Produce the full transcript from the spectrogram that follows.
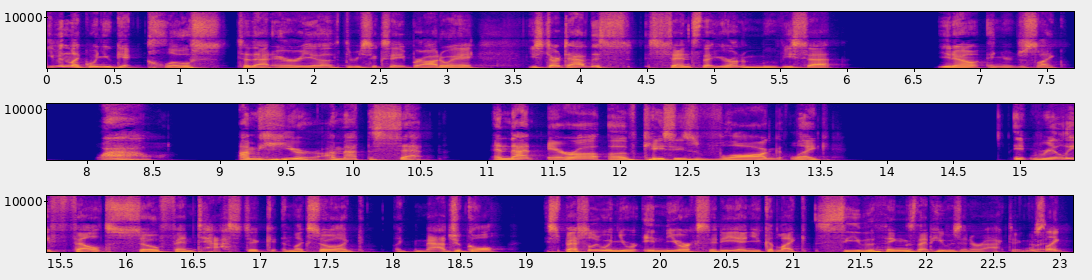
even like when you get close to that area of 368 Broadway, you start to have this sense that you're on a movie set, you know, and you're just like, wow, I'm here. I'm at the set. And that era of Casey's vlog, like it really felt so fantastic and like so like like magical, especially when you were in New York City and you could like see the things that he was interacting with. It was with. like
